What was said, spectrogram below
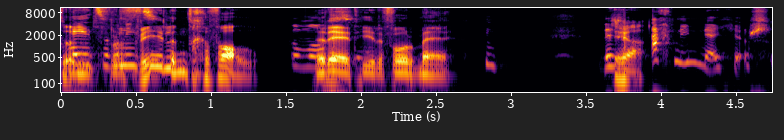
Wat een toch niet- vervelend geval. Kom op, Reed hier voor mij. Dit is Ja. echt niet netjes.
